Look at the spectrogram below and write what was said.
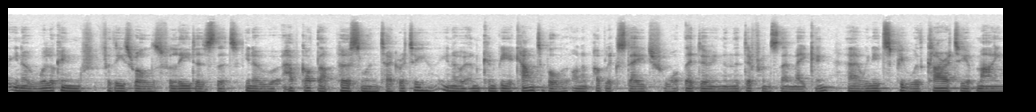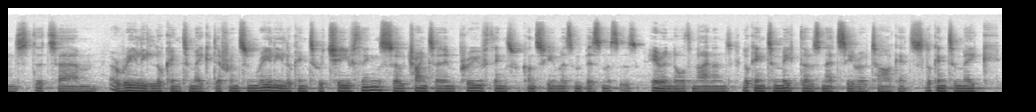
you know, we're looking for these roles for leaders that you know have got that personal integrity, you know, and can be accountable on a public stage for what they're doing and the difference they're making. Uh, we need people with clarity of mind that um, are really looking to make a difference and really looking to achieve things. So trying to improve things for consumers and businesses here in Northern Ireland, looking to meet those net zero targets, looking to make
